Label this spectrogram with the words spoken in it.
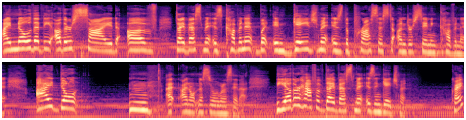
I know that the other side of divestment is covenant, but engagement is the process to understanding covenant. I don't, mm, don't necessarily want to say that. The other half of divestment is engagement. Okay?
